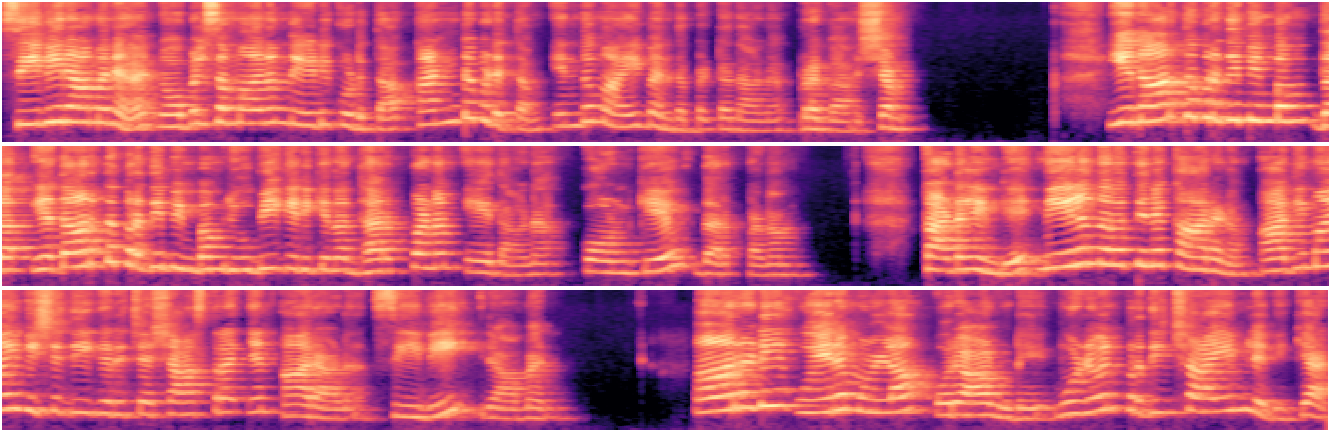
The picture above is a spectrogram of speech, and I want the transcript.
സി വി രാമന് നോബൽ സമ്മാനം നേടിക്കൊടുത്ത കണ്ടുപിടുത്തം എന്തുമായി ബന്ധപ്പെട്ടതാണ്? പ്രകാശം. യഥാർത്ഥ പ്രതിബിംബം യഥാർത്ഥ പ്രതിബിംബം രൂപീകരിക്കുന്ന ദർപ്പണം ഏതാണ്? കോൺകേവ് ദർപ്പണം. കടലിന്റെ നീല നിറത്തിന് കാരണം ആദ്യമായി വിശദീകരിച്ച ശാസ്ത്രജ്ഞൻ ആരാണ്? സി. വി. രാമൻ. ആറടി ഉയരമുള്ള ഒരാളുടെ മുഴുവൻ പ്രതിച്ഛായയും ലഭിക്കാൻ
